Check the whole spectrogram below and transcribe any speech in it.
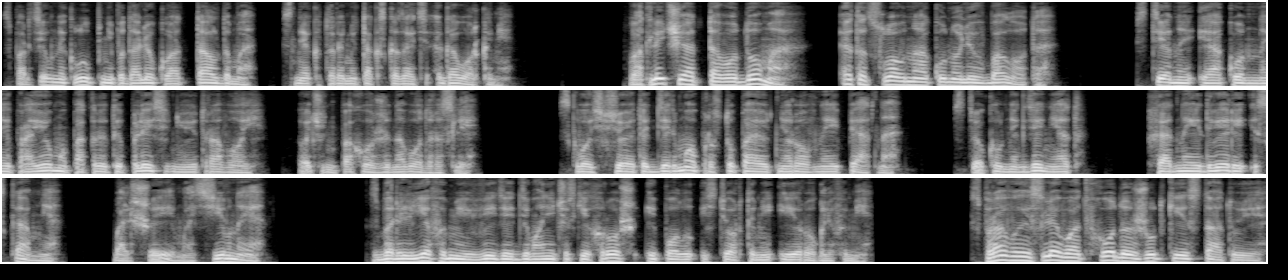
Спортивный клуб неподалеку от Талдома с некоторыми, так сказать, оговорками. В отличие от того дома, этот словно окунули в болото. Стены и оконные проемы покрыты плесенью и травой, очень похожи на водоросли. Сквозь все это дерьмо проступают неровные пятна. Стекол нигде нет. Входные двери из камня. Большие, массивные. С барельефами в виде демонических рож и полуистертыми иероглифами. Справа и слева от входа жуткие статуи.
